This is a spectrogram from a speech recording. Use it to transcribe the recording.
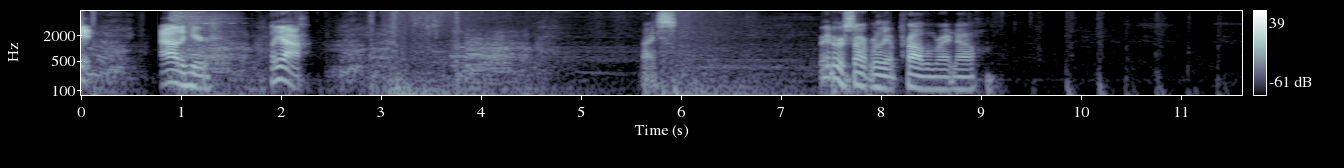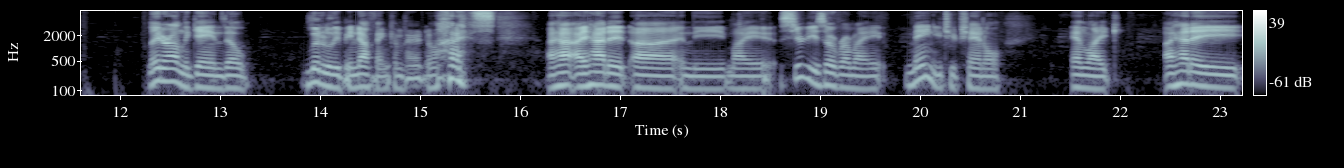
Get out of here. Oh yeah. Nice. Raiders aren't really a problem right now. Later on in the game, they'll literally be nothing compared to us. I, ha I had it uh, in the my series over on my main YouTube channel, and like I had a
